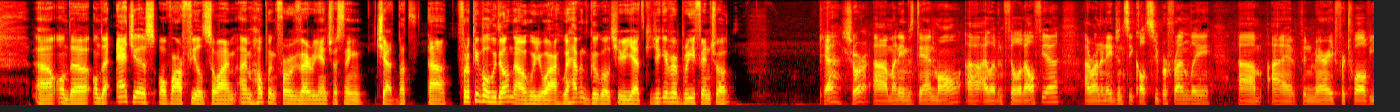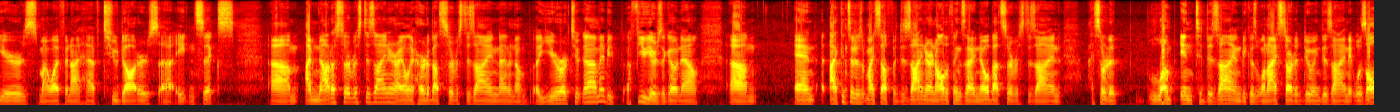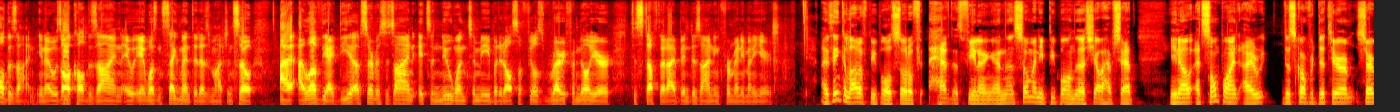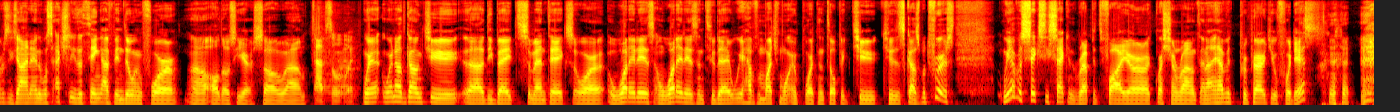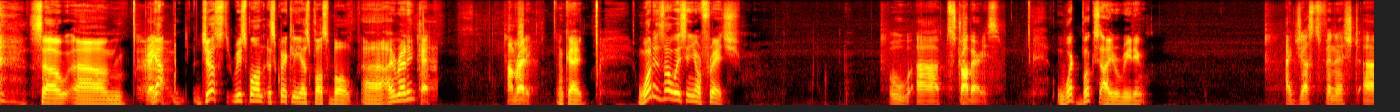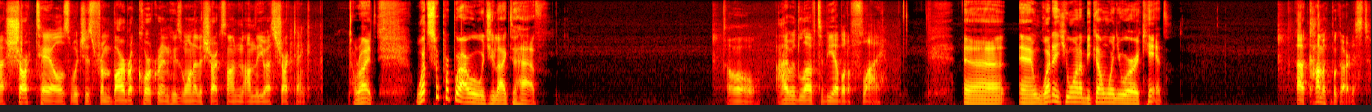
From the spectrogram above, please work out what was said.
uh, on the on the edges of our field. So I'm I'm hoping for a very interesting chat. But uh, for the people who don't know who you are, who haven't Googled you yet, could you give a brief intro? Yeah, sure. Uh, my name is Dan Mall. Uh, I live in Philadelphia. I run an agency called Super Friendly. Um, I've been married for 12 years. My wife and I have two daughters, uh, eight and six. Um, I'm not a service designer. I only heard about service design, I don't know, a year or two, uh, maybe a few years ago now. Um, and I consider myself a designer, and all the things that I know about service design, I sort of lump into design because when I started doing design, it was all design. You know, it was all called design. It, it wasn't segmented as much, and so I, I love the idea of service design. It's a new one to me, but it also feels very familiar to stuff that I've been designing for many, many years. I think a lot of people sort of have that feeling, and uh, so many people on the show have said, you know, at some point I discovered the term service design and it was actually the thing I've been doing for uh, all those years. So um, absolutely, we're we're not going to uh, debate semantics or what it is and what it isn't today. We have a much more important topic to to discuss. But first, we have a 60 second rapid fire question round, and I haven't prepared you for this. so um, yeah, just respond as quickly as possible. Uh, are you ready? Okay, I'm ready. Okay. What is always in your fridge? Ooh, uh, strawberries. What books are you reading? I just finished uh, Shark Tales, which is from Barbara Corcoran, who's one of the sharks on, on the US Shark Tank. All right. What superpower would you like to have? Oh, I would love to be able to fly. Uh, and what did you want to become when you were a kid? A comic book artist.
